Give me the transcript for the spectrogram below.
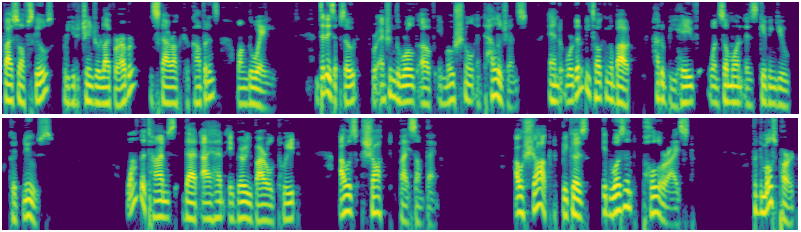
Five soft skills for you to change your life forever and skyrocket your confidence along the way. In today's episode, we're entering the world of emotional intelligence, and we're going to be talking about how to behave when someone is giving you good news. One of the times that I had a very viral tweet I was shocked by something. I was shocked because it wasn't polarized. For the most part,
